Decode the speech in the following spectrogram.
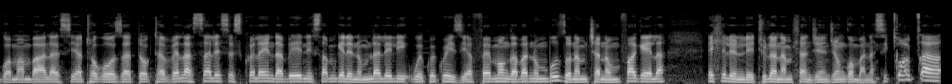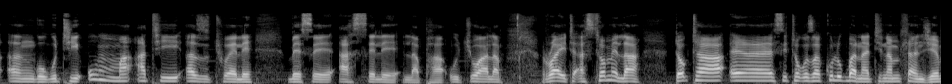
kwamambala siyathokoza dr. Vela sale sesikhwela endabeni samukele nomlaleli wekwekwezi fm ongaba nombuzo namtshana umfakela ehlelweni lethu lanamhlanje njengombana sicoca uh, ngokuthi uma athi azithwele bese asele lapha utshwala right asithome la. Dr. eh, sithokoza kakhulu ukuba nathi namhlanje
